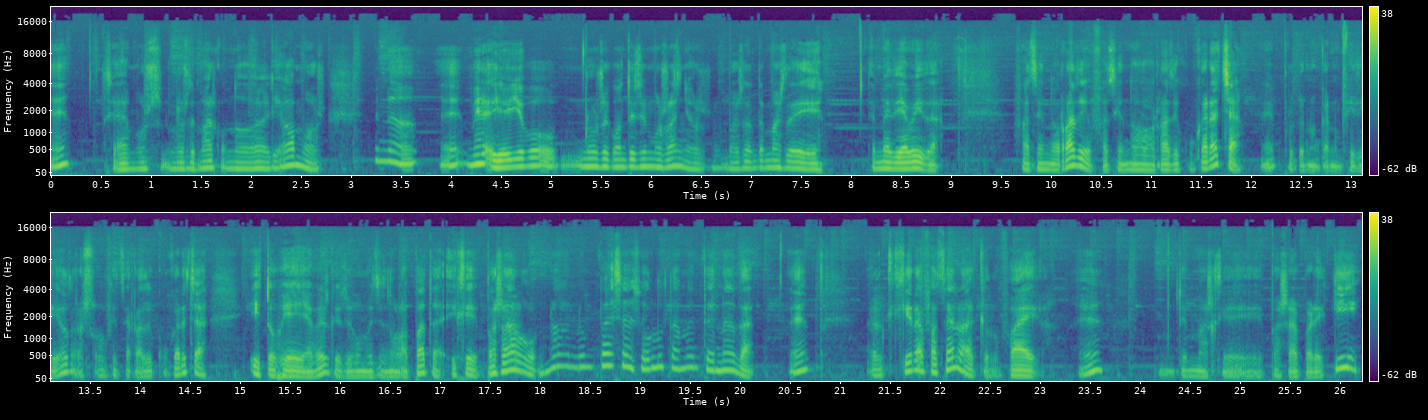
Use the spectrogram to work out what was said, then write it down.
¿eh? sabemos los demás cuando llegamos. No, mira, yo llevo no sé cuántísimos años, bastante más de media vida haciendo radio, haciendo radio cucaracha, ¿eh? porque nunca no hice otra, solo hice radio cucaracha, y todavía ya ves que sigo metiendo la pata, y que pasa algo, no, no pasa absolutamente nada, ¿eh? el que quiera hacerla, que lo haga, ¿eh? no tiene más que pasar por aquí,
